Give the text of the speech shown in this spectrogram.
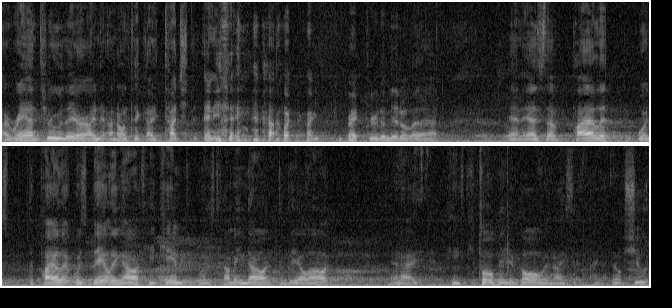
I ran through there. I, I don't think I touched anything. I went right, right through the middle of that. And as the pilot was the pilot was bailing out, he came was coming down to bail out, and I he told me to go, and I said, I got no shoot.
